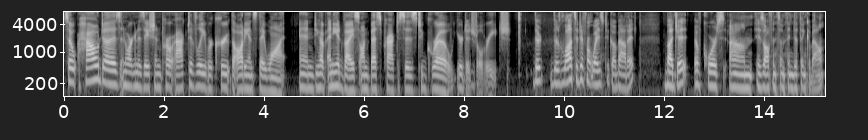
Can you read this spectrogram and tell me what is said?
So, how does an organization proactively recruit the audience they want? And do you have any advice on best practices to grow your digital reach? There, there's lots of different ways to go about it. Budget, of course, um, is often something to think about.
